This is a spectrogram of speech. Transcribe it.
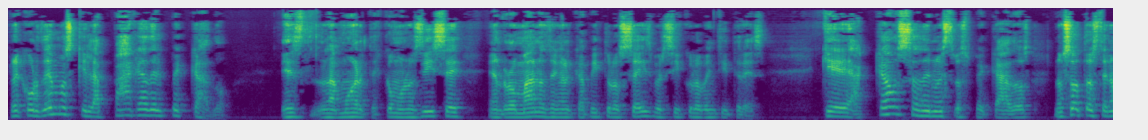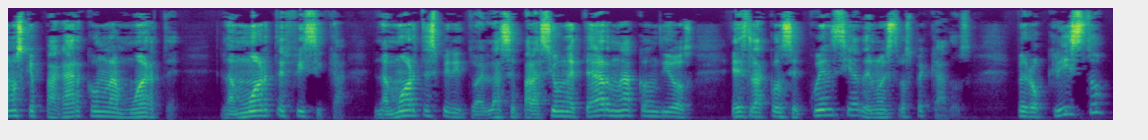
Recordemos que la paga del pecado es la muerte, como nos dice en Romanos en el capítulo 6, versículo 23, que a causa de nuestros pecados nosotros tenemos que pagar con la muerte, la muerte física, la muerte espiritual, la separación eterna con Dios es la consecuencia de nuestros pecados. Pero Cristo,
